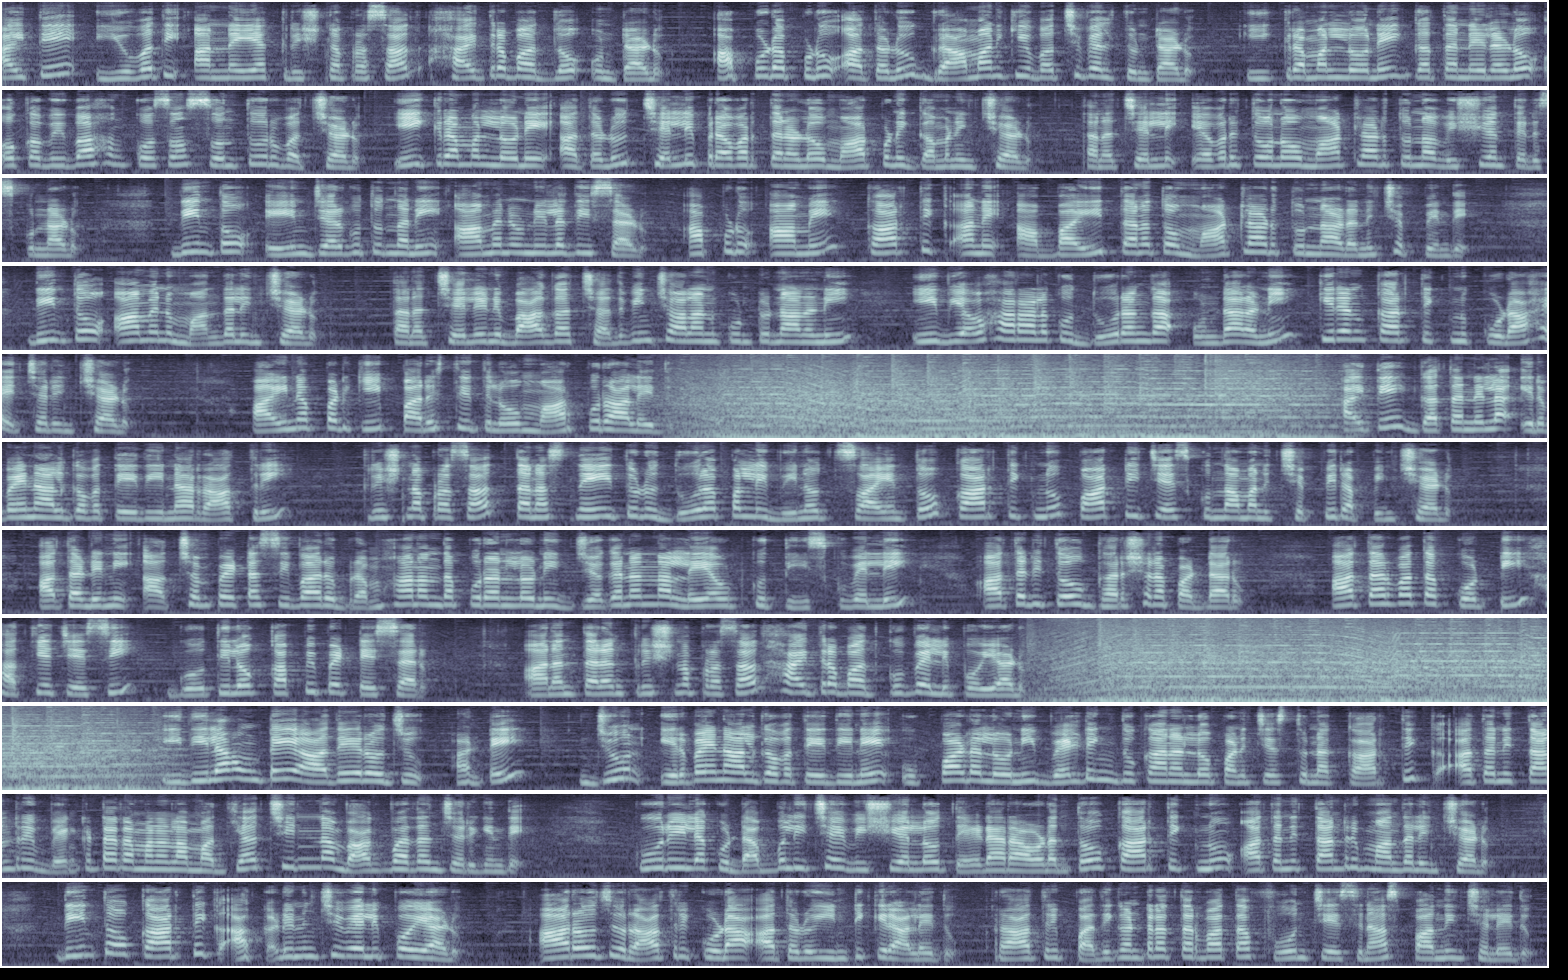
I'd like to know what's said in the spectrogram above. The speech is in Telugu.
అయితే యువతి అన్నయ్య కృష్ణప్రసాద్ హైదరాబాద్లో ఉంటాడు. అప్పుడప్పుడు అతడు గ్రామానికి వచ్చి వెళ్తుంటాడు. ఈ క్రమంలోనే గత నెలలో ఒక వివాహం కోసం సొంతూరు వచ్చాడు. ఈ క్రమంలోనే అతడు చెల్లి ప్రవర్తనలో మార్పుని గమనించాడు. తన చెల్లి ఎవరితోనో మాట్లాడుతున్న విషయం తెలుసుకున్నాడు. దీంతో ఏం జరుగుతుందని ఆమెను నిలదీశాడు. అప్పుడు ఆమె కార్తిక్ అనే అబ్బాయి తనతో మాట్లాడుతున్నాడని చెప్పింది. దీంతో ఆమెను మందలించాడు. తన చెల్లిని బాగా చదివించాలనుకుంటున్నానని ఈ వ్యవహారాలకు దూరంగా ఉండాలని కిరణ్ కార్తిక్ను కూడా హెచ్చరించాడు. అయినప్పటికీ పరిస్థితిలో మార్పు రాలేదు. అయితే గత నెల ఇరవై నాలుగవ తేదీన రాత్రి కృష్ణప్రసాద్ తన స్నేహితుడు దూరపల్లి వినోద్ సాయంతో కార్తిక్ను పార్టీ చేసుకుందామని చెప్పి రప్పించాడు. అతడిని అచ్చంపేట శివారు బ్రహ్మానందపురంలోని జగనన్న లేఅవుట్కు తీసుకువెళ్ళి అతడితో ఘర్షణ పడ్డారు. ఆ తర్వాత కొట్టి హత్య చేసి గోతిలో కప్పిపెట్టేశారు అనంతరం కృష్ణప్రసాద్ హైదరాబాద్కు వెళ్ళిపోయాడు. ఇదిలా ఉంటే అదే రోజు. అంటే జూన్ ఇరవై నాలుగవ తేదీనే ఉప్పాడలోని వెల్డింగ్ దుకాణంలో పనిచేస్తున్న కార్తిక్ అతని తండ్రి వెంకటరమణల మధ్య చిన్న వాగ్వాదం జరిగింది. కూలీలకు డబ్బులిచ్చే విషయంలో తేడా రావడంతో కార్తిక్ను అతని తండ్రి మందలించాడు. దీంతో కార్తిక్ అక్కడి నుంచి వెళ్ళిపోయాడు. ఆ రోజు రాత్రి కూడా అతడు ఇంటికి రాలేదు. రాత్రి పది గంటల తర్వాత ఫోన్ చేసినా స్పందించలేదు.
